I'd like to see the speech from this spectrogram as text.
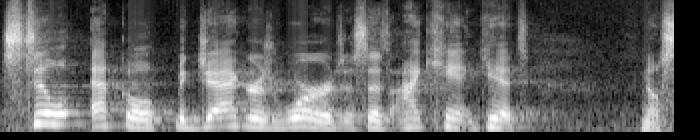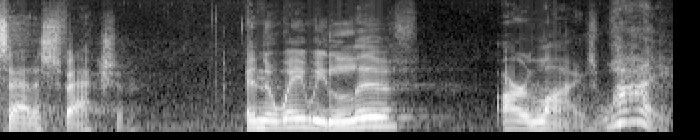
still echo Mick Jagger's words that says, I can't get no satisfaction in the way we live our lives. Why?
